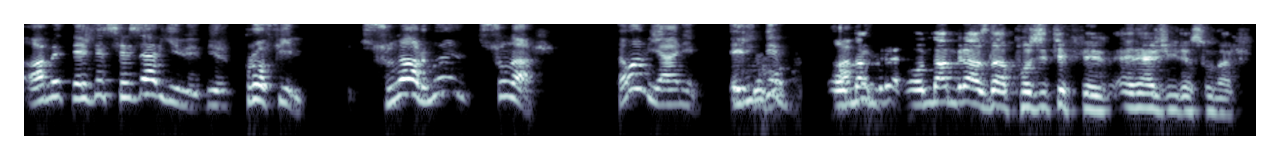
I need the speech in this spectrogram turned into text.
Ahmet Necdet Sezer gibi bir profil sunar mı? Sunar. Tamam mı? Yani elinde... Ondan, Ahmet... ondan biraz daha pozitif bir enerjiyle sunar.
